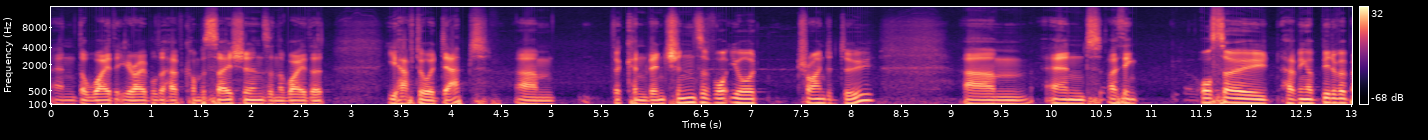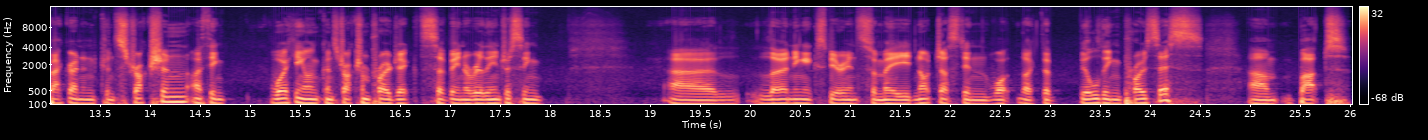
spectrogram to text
and the way that you're able to have conversations and the way that you have to adapt um, the conventions of what you're trying to do. Um, and I think also having a bit of a background in construction, I think working on construction projects have been a really interesting uh, learning experience for me, not just in what like the building process, um, but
